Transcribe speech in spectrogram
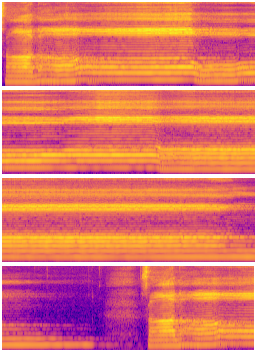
萨啊哦萨哦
